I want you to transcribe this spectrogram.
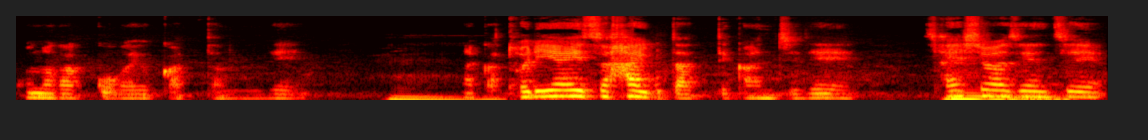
この学校が良かったので、うん。なんかとりあえず入ったって感じで、最初は全然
